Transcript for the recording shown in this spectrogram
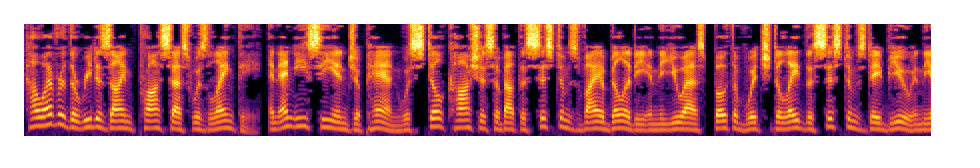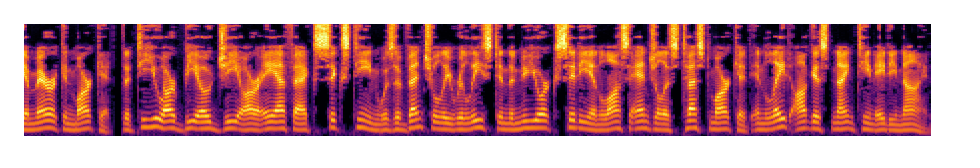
However the redesign process was lengthy, and NEC in Japan was still cautious about the system's viability in the US, both of which delayed the system's debut in the American market. The TURBOGRAFX-16 was eventually released in the New York City and Los Angeles test market in late August 1989.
